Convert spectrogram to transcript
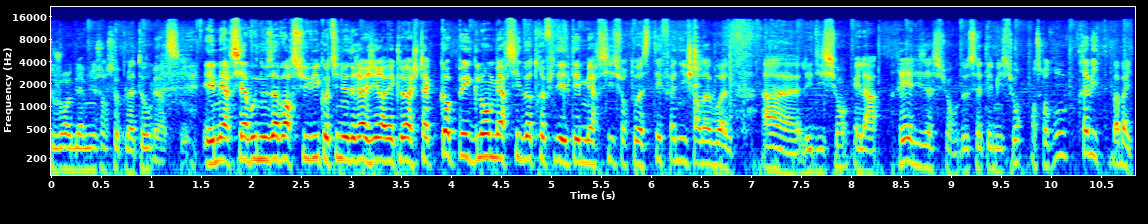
Toujours le bienvenu sur ce plateau. Merci. Et merci à vous de nous avoir suivis. Continuez de réagir avec le hashtag COPEGLON. Merci de votre fidélité. Merci surtout à Stéphanie Chardavoine à euh, l'édition et la réalisation de cette émission. On se retrouve très vite. Bye bye.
